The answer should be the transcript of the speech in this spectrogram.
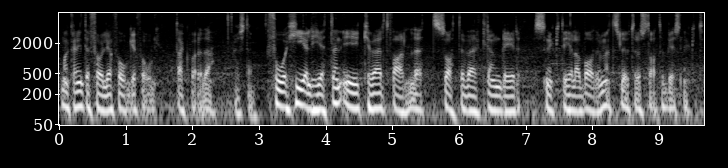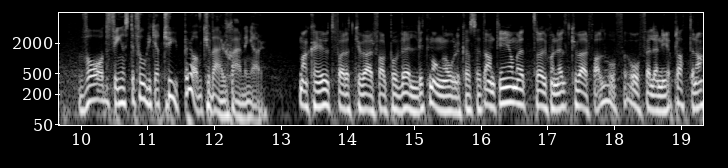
man kan inte följa fog i fog tack vare det. Just det. Få helheten i kuvertfallet så att det verkligen blir snyggt i hela badrummet. Slutresultatet blir snyggt. Vad finns det för olika typer av kuvertskärningar? Man kan utföra ett kuvertfall på väldigt många olika sätt. Antingen gör man ett traditionellt kuvertfall och, fäller ner plattorna.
